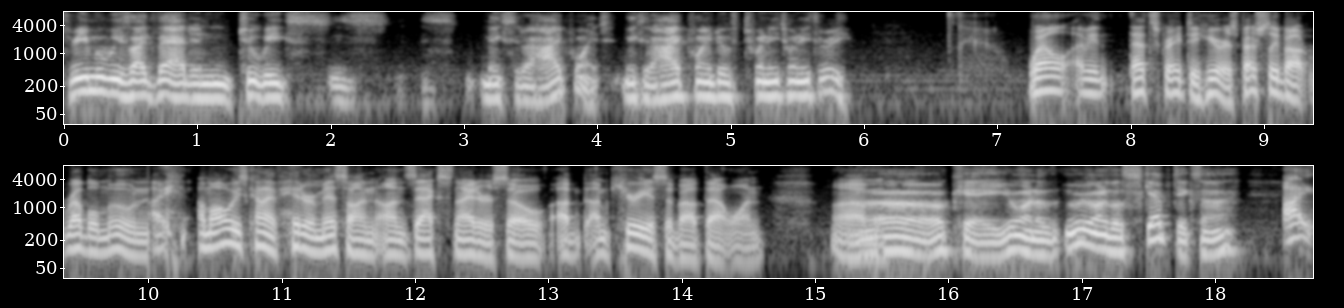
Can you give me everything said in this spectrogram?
three movies like that in two weeks is, is makes it a high point. Makes it a high point of 2023. Well, I mean, that's great to hear, especially about Rebel Moon. I, I'm always kind of hit or miss on on Zack Snyder, so I'm, I'm curious about that one. Um, oh, okay. You're one of you're one of those skeptics, huh? I,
